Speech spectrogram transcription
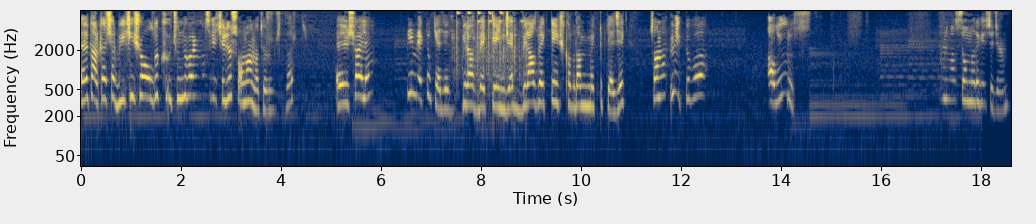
Evet arkadaşlar bir iki kişi olduk. Üçüncü bölüm nasıl geçirilir onu anlatıyoruz bu sefer. Ee, şöyle bir mektup gelecek biraz bekleyince. Biraz bekleyin şu kapıdan bir mektup gelecek. Sonra mektubu alıyoruz. Animasyonlara geçeceğim.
